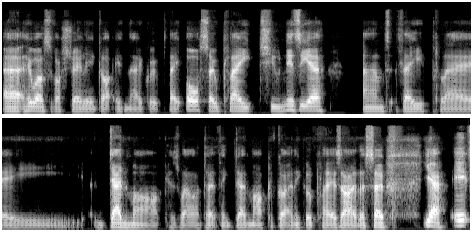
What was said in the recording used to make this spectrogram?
Uh, who else have Australia got in their group? They also play Tunisia and they play Denmark as well. I don't think Denmark have got any good players either. So, yeah, it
